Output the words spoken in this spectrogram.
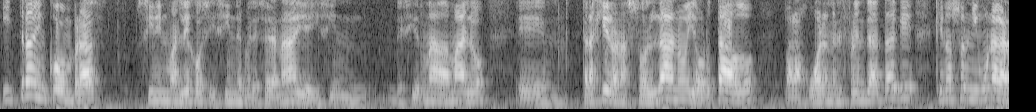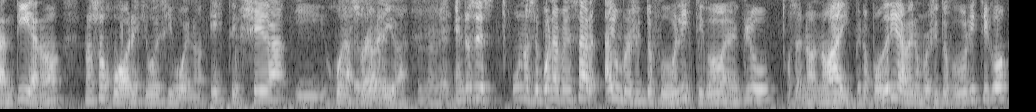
y traen compras, sin ir más lejos y sin desmerecer a nadie y sin decir nada malo, eh, trajeron a Soldano y a Hurtado para jugar en el frente de ataque, que no son ninguna garantía, ¿no? No son jugadores que vos decís, bueno, este llega y juega solo Totalmente, arriba. totalmente. Entonces uno se pone a pensar, hay un proyecto futbolístico en el club, o sea, no, no hay, pero podría haber un proyecto futbolístico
